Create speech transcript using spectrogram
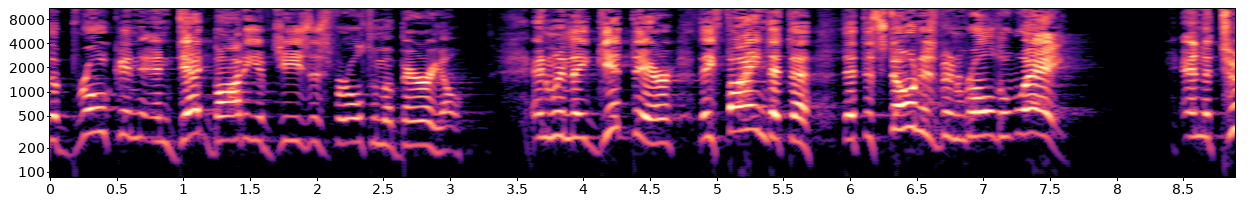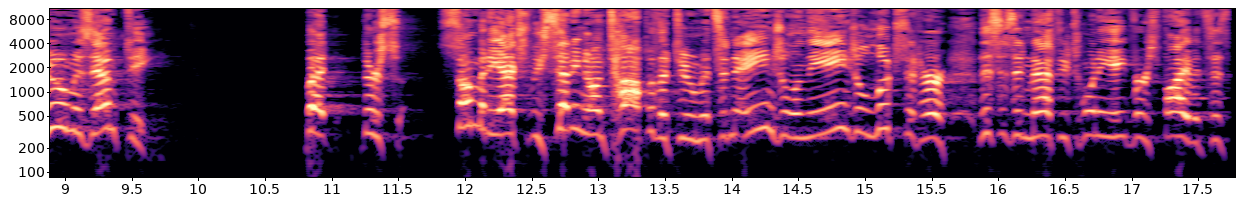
the broken and dead body of Jesus for ultimate burial. And when they get there, they find that the, that the stone has been rolled away and the tomb is empty. But there's somebody actually sitting on top of the tomb. It's an angel, and the angel looks at her. This is in Matthew 28, verse 5. It says,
